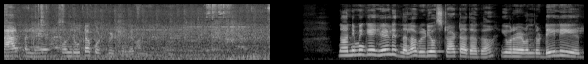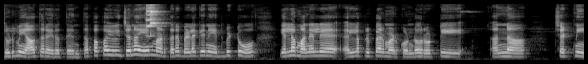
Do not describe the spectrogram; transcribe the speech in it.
ಕಾಳು ಪಲ್ಯ. ಒಂದು ಊಟ ಕೊಟ್ಬಿಡ್ತೀನಿ. ನಾನು ನಿಮಗೆ ಹೇಳಿದ್ನಲ್ಲ ವಿಡಿಯೋ ಸ್ಟಾರ್ಟ್ ಆದಾಗ ಇವರ ಒಂದು ಡೈಲಿ ದುಡಿಮೆ ಯಾವ ಥರ ಇರುತ್ತೆ ಅಂತ. ಪಾಪ ಈ ಜನ ಏನು ಮಾಡ್ತಾರೆ ಬೆಳಗ್ಗೆನೇ ಎದ್ಬಿಟ್ಟು ಎಲ್ಲ ಮನೆಯಲ್ಲೇ ಎಲ್ಲ ಪ್ರಿಪೇರ್ ಮಾಡಿಕೊಂಡು ರೊಟ್ಟಿ ಅನ್ನ ಚಟ್ನಿ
